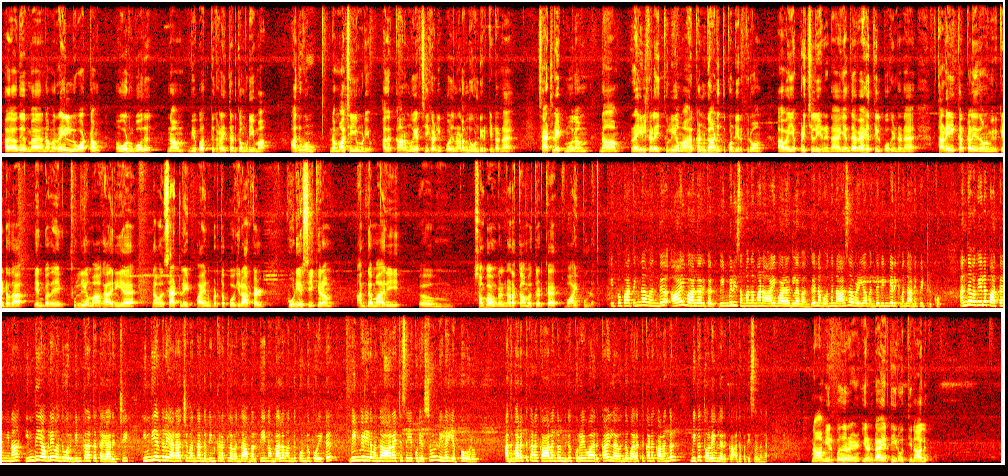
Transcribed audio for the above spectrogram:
அதாவது ம- நம்ம ரயில் ஓட்டம் ஓடும்போது நாம் விபத்துகளை தடுக்க முடியுமா? அதுவும் நம்மால் செய்ய முடியும். அதற்கான முயற்சிகள் இப்பொழுது நடந்து கொண்டிருக்கின்றன. சேட்டலைட் மூலம் நாம் ரயில்களை துல்லியமாக கண்காணித்து கொண்டிருக்கிறோம். அவை எப்படி செல்கின்றன? எந்த வேகத்தில் போகின்றன? தடை கற்கள் ஏதேனும் இருக்கின்றதா? என்பதை துல்லியமாக அறிய நமது சேட்டலைட் பயன்படுத்தப் போகிறார்கள். கூடிய சீக்கிரம் அந்த மாதிரி சம்பவங்கள் நடக்காமல் தடுக்க வாய்ப்புள்ளது. இப்போ பார்த்தீங்கன்னா வந்து ஆய்வாளர்கள் விண்வெளி சம்பந்தமான ஆய்வாளர்களை வந்து நம்ம வந்து நாசா வழியாக வந்து விண்வெளிக்கு வந்து அனுப்பிட்டு இருக்கோம். அந்த வகையில் பார்த்தீங்கன்னா இந்தியாவிலே வந்து ஒரு விண்கலத்தை தயாரித்து இந்தியர்களை யாராச்சும் வந்து அந்த விண்கலத்தில் வந்து அமர்த்தி நம்மளால் வந்து கொண்டு போயிட்டு விண்வெளியில் வந்து ஆராய்ச்சி செய்யக்கூடிய சூழ்நிலை எப்போ வரும்? அது வரத்துக்கான காலங்கள் மிக குறைவாக இருக்கா? இல்லை வந்து வரத்துக்கான காலங்கள் மிக தொலைவில் இருக்கா? அதை பற்றி சொல்லுங்கள் நாம் இருப்பது ரெ- இரண்டாயிரத்தி இருபத்தி நாலு.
